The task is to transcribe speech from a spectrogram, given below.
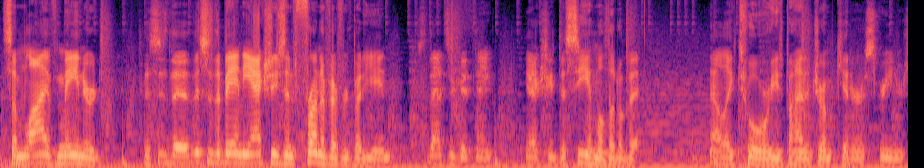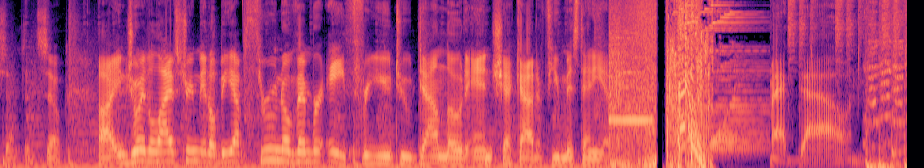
some live Maynard. This is the this is the band he actually is in front of everybody in, that's a good thing. You actually get to see him a little bit. Not like Tool where he's behind the drum kit or a screen or something. So uh, enjoy the live stream. It'll be up through November 8th for you to download and check out if you missed any of it. SmackDown.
